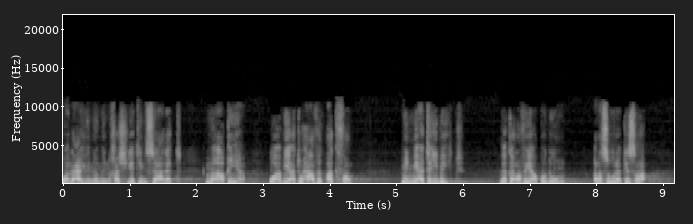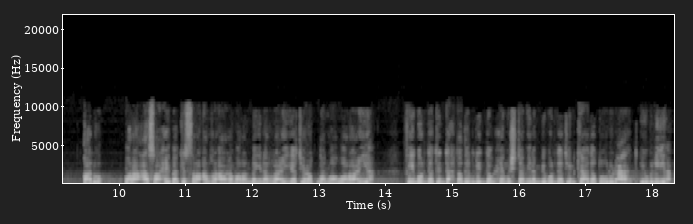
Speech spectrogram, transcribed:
والعين من خشية سالت مآقيها. وأبيات حافظ أكثر من مئتي بيت. ذكر فيها قدوم رسول كسرى. قالوا وراء صاحب كسرى أن رأى عمرا بين الرعية عطلا وهو راعيها. في بردة تحت ظل الدوح مشتملا ببردة كاد طول العهد يبليها.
